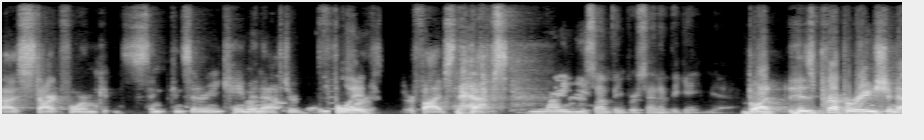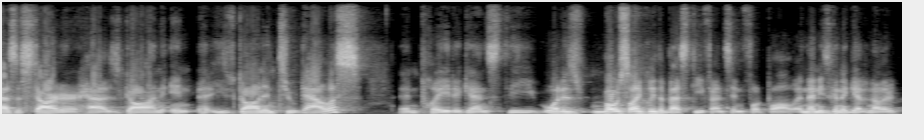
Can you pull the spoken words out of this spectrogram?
a start for him, considering he came in after four or five snaps. 90 something percent of the game. Yeah. But his preparation as a starter has gone in, he's gone into Dallas and played against the what is most likely the best defense in football. And then he's going to get another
